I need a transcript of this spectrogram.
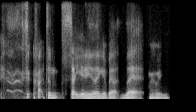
I didn't say anything about that. I mean,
